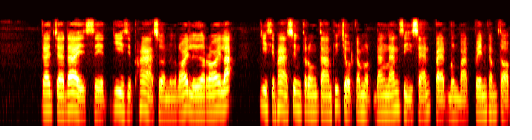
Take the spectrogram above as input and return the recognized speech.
100 ก็จะได้เศษ 25 ส่วน 100 หรือร้อยละ 25 ซึ่งตรงตามที่โจทย์กำหนดดังนั้น 480,000 บาทเป็นคำตอบ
